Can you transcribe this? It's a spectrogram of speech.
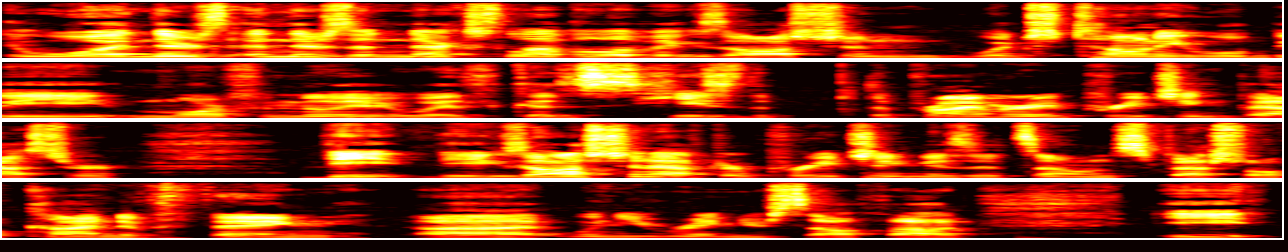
well, and there's and there's a next level of exhaustion which Tony will be more familiar with because he's the, the primary preaching pastor. The the exhaustion after preaching is its own special kind of thing uh, when you wring yourself out. He,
